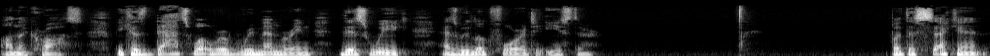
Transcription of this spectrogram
on the cross? Because that's what we're remembering this week as we look forward to Easter. But the second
